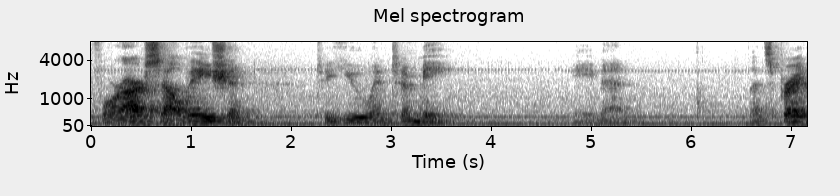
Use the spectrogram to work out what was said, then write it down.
for our salvation to you and to me. Amen. Let's pray.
